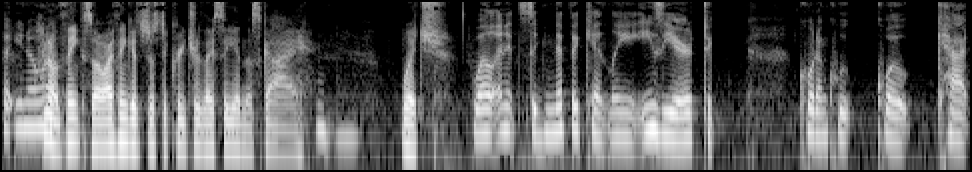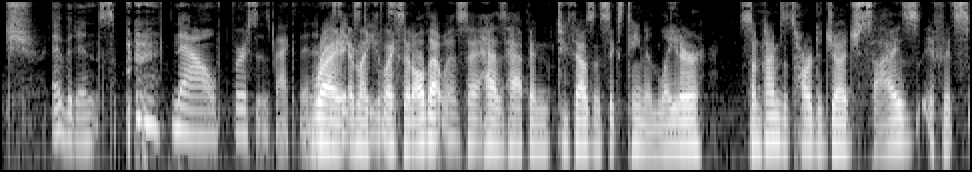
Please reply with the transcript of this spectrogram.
that you know? I don't of? think so. I think it's just a creature they see in the sky, mm-hmm. which Well, and it's significantly easier to quote unquote quote catch evidence now versus back then. in the right and like like i said all that was has happened 2016 and later sometimes it's hard to judge size if it's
